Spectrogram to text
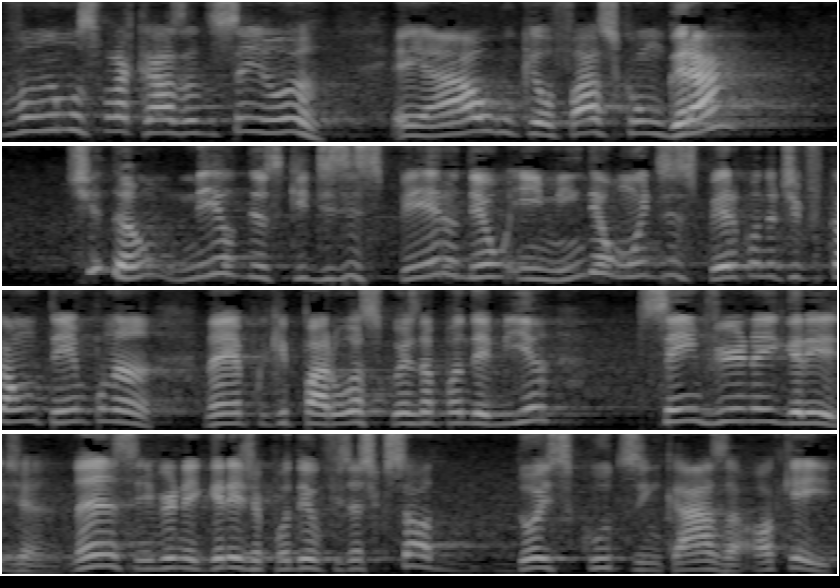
vamos para a casa do Senhor. É algo que eu faço com gratidão. Meu Deus, que desespero deu em mim, deu muito desespero quando eu tive que ficar um tempo na, na época que parou as coisas da pandemia, sem vir na igreja, né? Sem vir na igreja, poder, eu fiz acho que só dois cultos em casa, ok.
